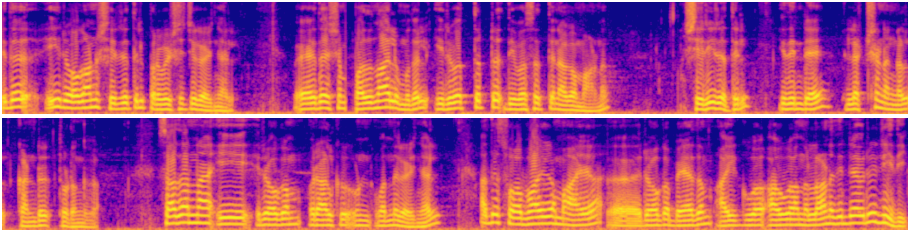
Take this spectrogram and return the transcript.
ഇത് ഈ രോഗാണു ശരീരത്തിൽ പ്രവേശിച്ചു കഴിഞ്ഞാൽ ഏകദേശം പതിനാല് മുതൽ ഇരുപത്തെട്ട് ദിവസത്തിനകമാണ് ശരീരത്തിൽ ഇതിന്റെ ലക്ഷണങ്ങൾ കണ്ടു തുടങ്ങുക. സാധാരണ ഈ രോഗം ഒരാൾക്ക് വന്നു കഴിഞ്ഞാൽ അത് സ്വാഭാവികമായ രോഗഭേദം ആയിക്കുക ആവുക എന്നുള്ളതാണ് ഇതിന്റെ ഒരു രീതി.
